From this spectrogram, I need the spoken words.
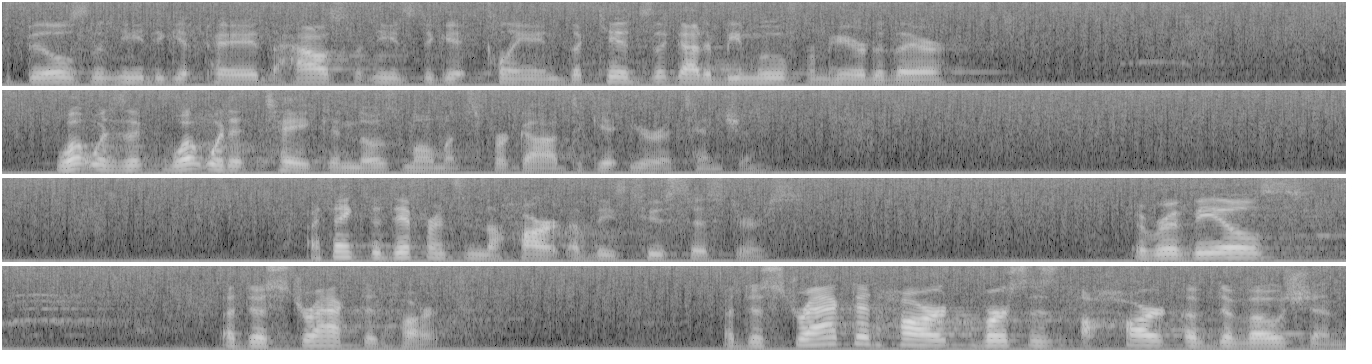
the bills that need to get paid, the house that needs to get cleaned, the kids that got to be moved from here to there, What, was it, what would it take in those moments for God to get your attention? I think the difference in the heart of these two sisters it reveals a distracted heart. A distracted heart versus a heart of devotion.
